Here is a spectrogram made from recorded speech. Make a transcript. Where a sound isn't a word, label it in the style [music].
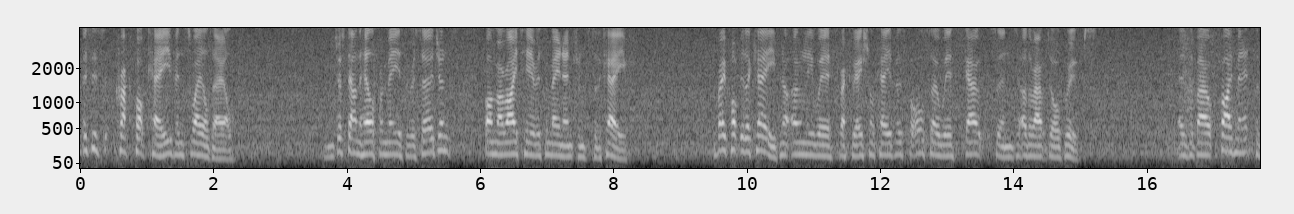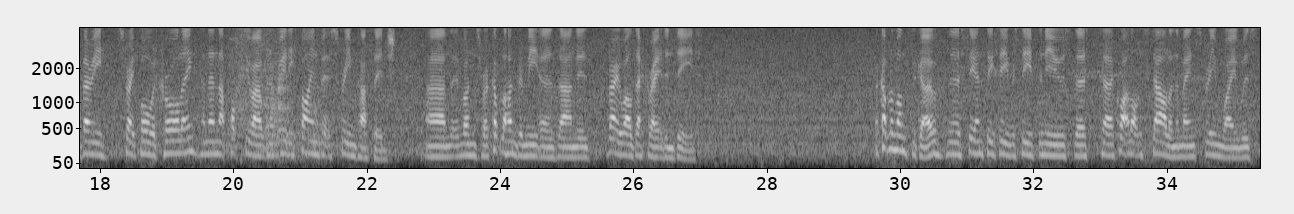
This is Crackpot Cave in Swaledale. And just down the hill from me is the Resurgence, but on my right here is the main entrance to the cave. It's a very popular cave, not only with recreational cavers, but also with scouts and other outdoor groups. There's about five minutes of very straightforward crawling, and then that pops you out in a really fine bit of stream passage. Um, it runs for a couple of hundred metres and is very well decorated indeed. A couple of months ago, the CNCC received the news that uh, quite a lot of the stal in the main streamway was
